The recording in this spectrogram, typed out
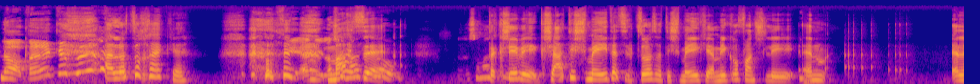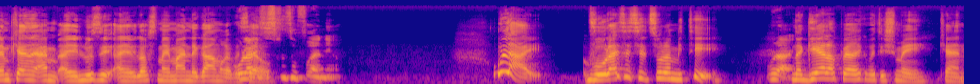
לא, הפרק הזה, אני לא צוחקת. לא מה זה? תקשיבי, כשאת תשמעי את הצלצול הזה, תשמעי, כי המיקרופון שלי, אין... אלא אם כן, I lost my mind לגמרי, אולי וזהו. זה סכיזופרניה. אולי. ואולי זה צלצול אמיתי. אולי. נגיע לפרק ותשמעי. כן,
